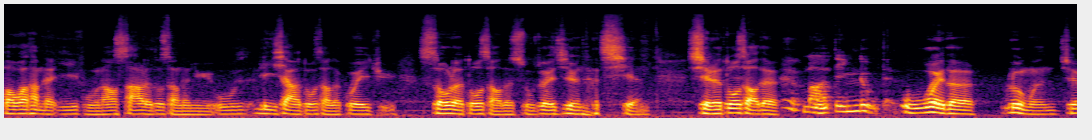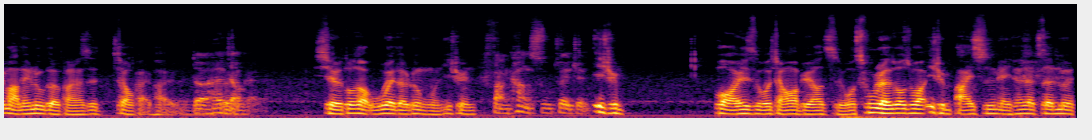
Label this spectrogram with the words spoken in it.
包括他们的衣服，然后杀了多少的女巫，立下了多少的规矩，收了多少的赎罪祭人的钱，写了多少的 马丁路德，无谓的论文。其实马丁路德反而是教改派的，对，他是教改的写了多少无谓的论文，一群反抗赎罪券，一群，不好意思，我讲话比较直，我粗人说出话，一群白痴每天在争论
